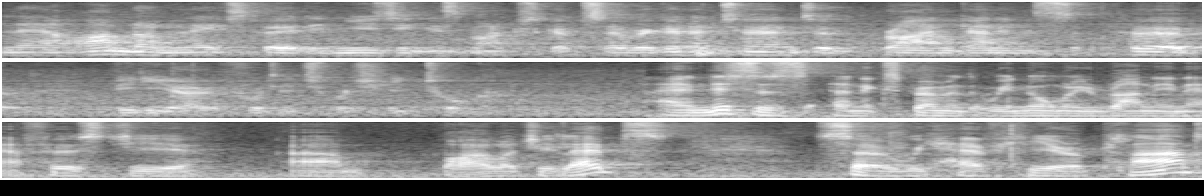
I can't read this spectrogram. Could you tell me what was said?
Now, I'm not an expert in using this microscope, so we're going to turn to Brian Gunning's superb video footage which he took. And this is an experiment that we normally run in our first year um, biology labs. So we have here a plant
